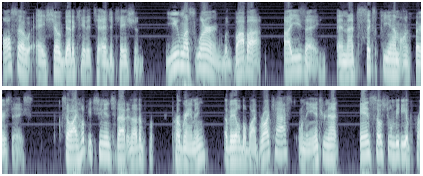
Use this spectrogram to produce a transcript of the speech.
also a show dedicated to education. You Must Learn with Baba Aize, and that's 6 p.m. on Thursdays. So I hope you tune into that and other programming available by broadcast on the internet and social media pr-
